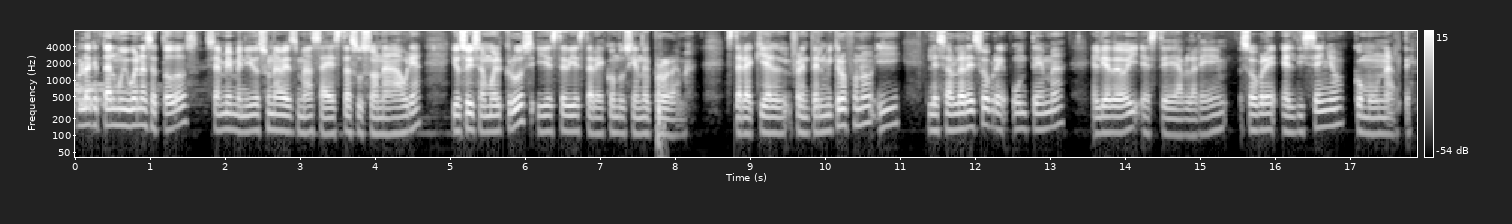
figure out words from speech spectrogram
Hola, ¿qué tal? Muy buenas a todos. Sean bienvenidos una vez más a esta su zona áurea. Yo soy Samuel Cruz y este día estaré conduciendo el programa. Estaré aquí al frente del micrófono y les hablaré sobre un tema. El día de hoy este, hablaré sobre el diseño como un arte.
